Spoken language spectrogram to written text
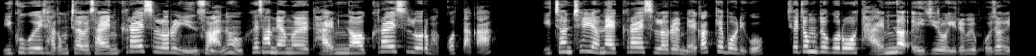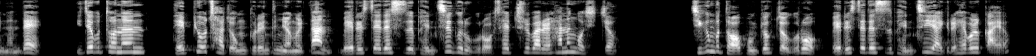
미국의 자동차 회사인 크라이슬러를 인수한 후 회사명을 다임러 크라이슬러로 바꿨다가 2007년에 크라이슬러를 매각해버리고 최종적으로 다임러 AG로 이름을 고정했는데 이제부터는 대표 차종 브랜드명을 딴 메르세데스 벤츠 그룹으로 새 출발을 하는 것이죠. 지금부터 본격적으로 메르세데스 벤츠 이야기를 해볼까요?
